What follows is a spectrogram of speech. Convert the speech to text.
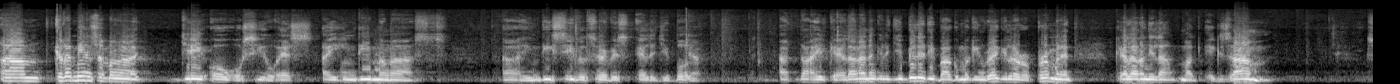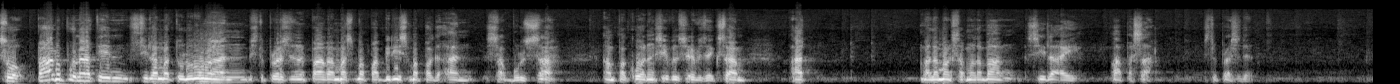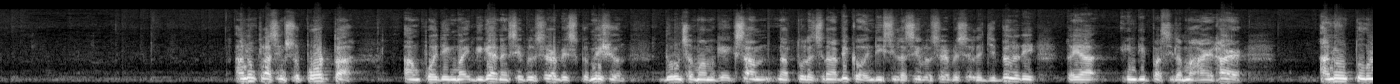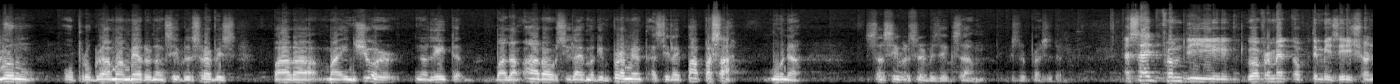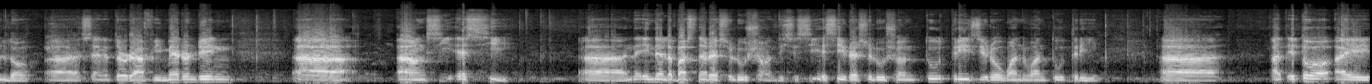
Um, karamihan sa mga JO o COS ay hindi mga uh, hindi civil service eligible. Yeah. At dahil kailangan ng eligibility bago maging regular or permanent, kailangan nila mag-exam. So, paano po natin sila matulungan, Mr. President, para mas mapabilis, mapagaan sa bulsa ang pagkuha ng civil service exam at malamang sa malamang sila ay papasa, Mr. President? anong klaseng suporta ang pwedeng maibigay ng Civil Service Commission doon sa mga mag-exam na tulad sinabi ko, hindi sila civil service eligibility, kaya hindi pa sila ma-hire-hire. Anong tulong o programa meron ng civil service para ma-ensure na later, balang araw sila ay maging permanent at sila ay papasa muna sa civil service exam, Mr. President? Aside from the government optimization law, uh, Senator Rafi, meron din uh, ang CSC uh, na inalabas na resolution. This is CSC Resolution 2301123 Uh, at ito ay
